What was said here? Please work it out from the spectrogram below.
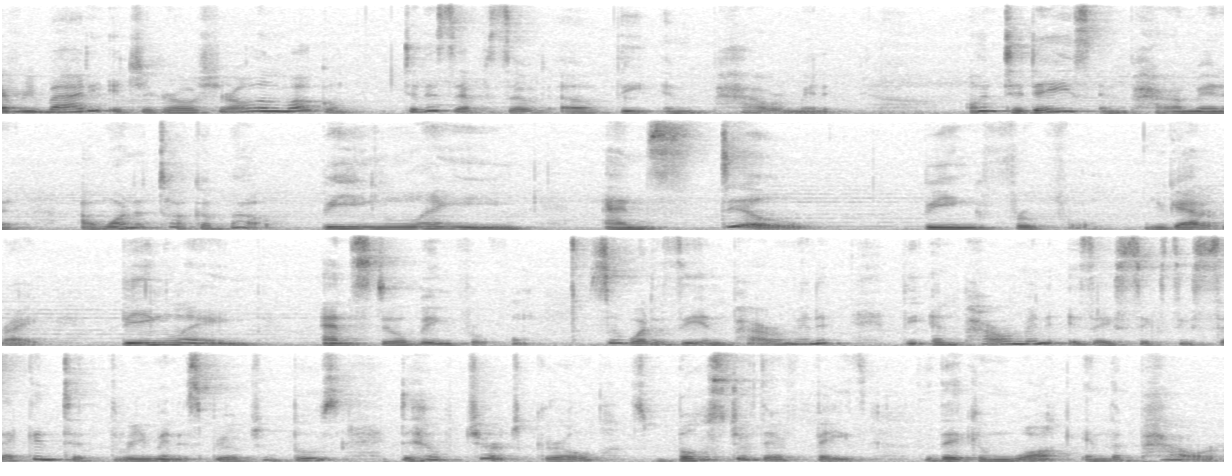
everybody, it's your girl Cheryl, and welcome to this episode of the Empower Minute. On today's Empower Minute, I want to talk about being lame and still being fruitful. You got it right. Being lame and still being fruitful. So, what is the Empower Minute? The Empower Minute is a 60 second to three minute spiritual boost to help church girls bolster their faith so they can walk in the power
